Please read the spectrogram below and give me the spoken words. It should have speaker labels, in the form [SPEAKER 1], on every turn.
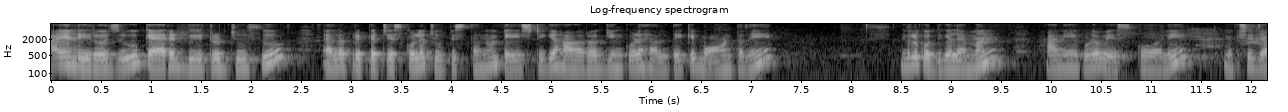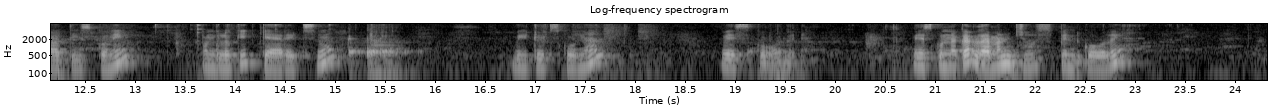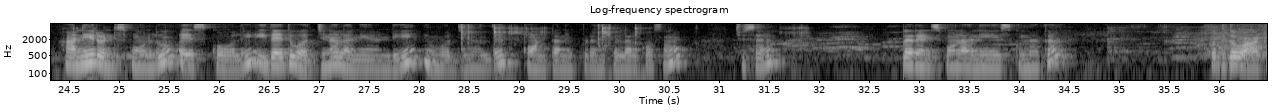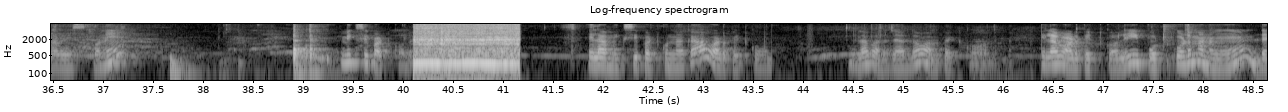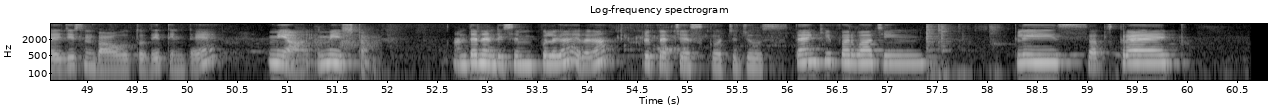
[SPEAKER 1] Hi అండి. ఈరోజు carrot beetroot juice ఎలా ప్రిపేర్ చేసుకోవాలో చూపిస్తాను. టేస్టీగా ఆరోగ్యం కూడా హెల్తీకి బాగుంటుంది. ఇందులో కొద్దిగా లెమన్ హనీ కూడా వేసుకోవాలి. మిక్సీ జార్ తీసుకొని అందులోకి క్యారెట్స్ బీట్రూట్స్ కూడా వేసుకోవాలి. వేసుకున్నాక లెమన్ జ్యూస్ పిండుకోవాలి. హనీ రెండు స్పూన్లు వేసుకోవాలి. ఇదైతే ఒరిజినల్ హనీ అండి. ఒరిజినల్దే కొంటాను ఎప్పుడైనా పిల్లల కోసం. చూసారా? ఇలా రెండు స్పూన్లు హనీ వేసుకున్నాక కొద్దిగా వాటర్ వేసుకొని మిక్సీ పట్టుకోవాలి. ఇలా మిక్సీ పట్టుకున్నాక వడపెట్టుకోవాలి. ఇలా వలజాల్లో వడపెట్టుకోవాలి. ఇలా వడపెట్టుకోవాలి. ఈ పొట్టు కూడా మనము డైజెషన్ బాగుతుంది తింటే. మీ మీ ఇష్టం. అంతేనండి. సింపుల్గా ఇలాగా ప్రిపేర్ చేసుకోవచ్చు juice. Thank you for watching. Please subscribe.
